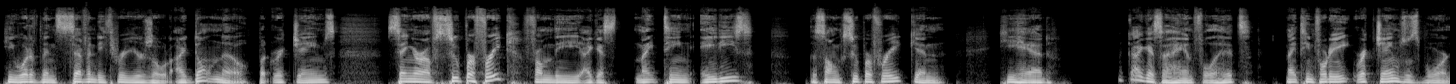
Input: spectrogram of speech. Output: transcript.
He would have been 73 years old. I don't know, but Rick James, singer of Super Freak from the I guess 1980s, the song Super Freak and he had, I guess, a handful of hits. 1948, Rick James was born.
